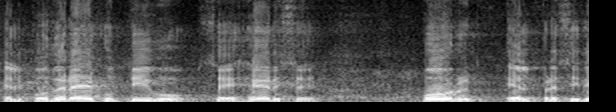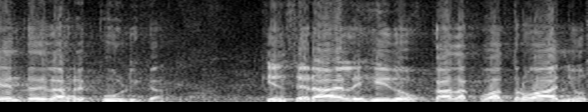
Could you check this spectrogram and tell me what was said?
El Poder Ejecutivo se ejerce por el Presidente de la República, quien será elegido cada cuatro años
